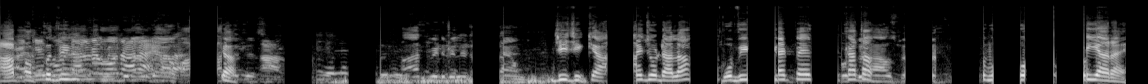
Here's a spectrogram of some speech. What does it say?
आप अब खुद भी क्या? जी जी क्या आपने जो डाला वो वीवी पैड पे लिखा था? हाँ, ही आ रहा है।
